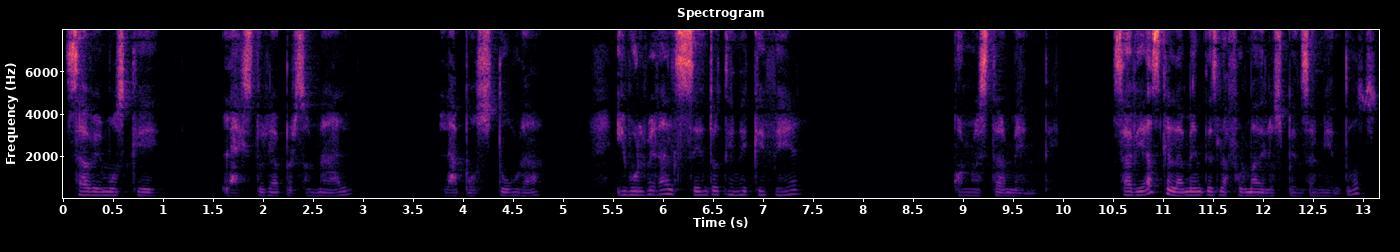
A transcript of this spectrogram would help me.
sabemos que la historia personal, la postura y volver al centro tiene que ver con nuestra mente. ¿Sabías que la mente es la forma de los pensamientos?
